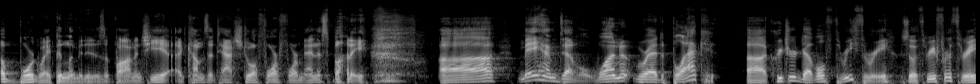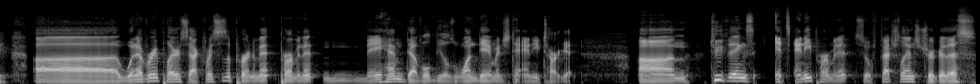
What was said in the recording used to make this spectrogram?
A board wipe in limited is a bomb, and she uh, comes attached to a four four menace buddy. Uh, Mayhem Devil, one red black. Uh, creature devil three three so three for three. Uh, whenever a player sacrifices a permanent, permanent mayhem devil deals one damage to any target. Um, two things: it's any permanent, so fetch lands trigger this.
